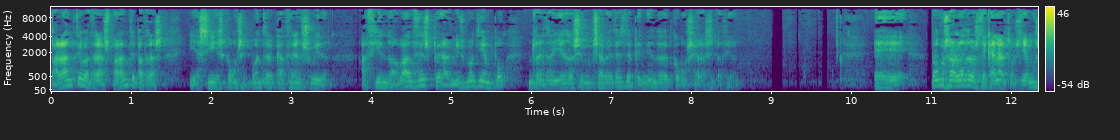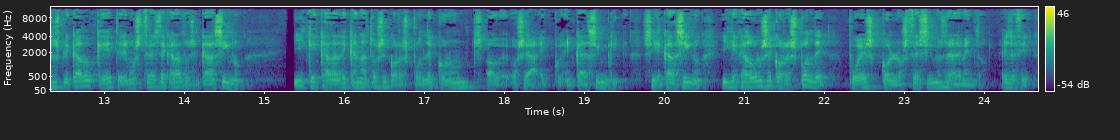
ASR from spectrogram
Para adelante, para atrás, para adelante, para atrás. Y así es como se encuentra el cáncer en su vida, haciendo avances, pero al mismo tiempo retrayéndose muchas veces dependiendo de cómo sea la situación. Eh, Vamos a hablar de los decanatos. Ya hemos explicado que tenemos tres decanatos en cada signo y que cada decanato se corresponde con un, o sea, en cada signo, en cada signo, y que cada uno se corresponde, pues, con los tres signos del elemento. Es decir,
